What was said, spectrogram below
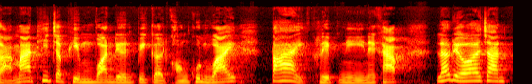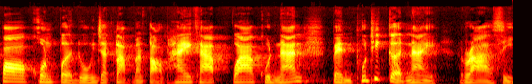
สามารถที่จะพิมพ์วันเดือนปีเกิดของคุณไว้ใต้คลิปนี้นะครับ แล้วเดี๋ยวอาจารย์ปอคนเปิดดวงจะกลับมาตอบให้ครับ ว่าคุณนั้นเป็นผู้ที่เกิดใน ราศี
